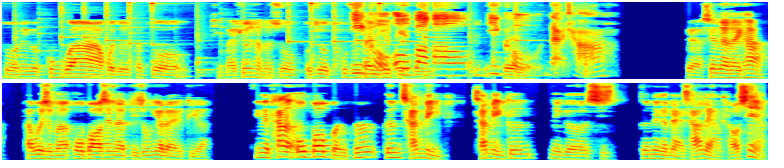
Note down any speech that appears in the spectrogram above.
做那个公关啊，或者他做品牌宣传的时候，不就突出他一口欧一个点？包，一口奶茶。对啊，现在来看。它为什么欧包现在比重越来越低了？因为它的欧包本身跟产品产品跟那个洗跟那个奶茶两条线，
